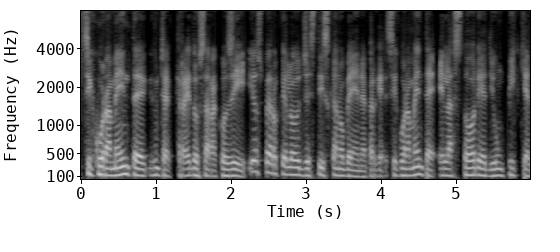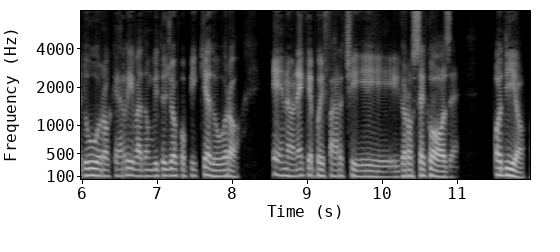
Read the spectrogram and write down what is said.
sicuramente, cioè, credo sarà così. Io spero che lo gestiscano bene, perché sicuramente è la storia di un picchiaduro che arriva da un videogioco picchiaduro e non è che puoi farci grosse cose. Oddio,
